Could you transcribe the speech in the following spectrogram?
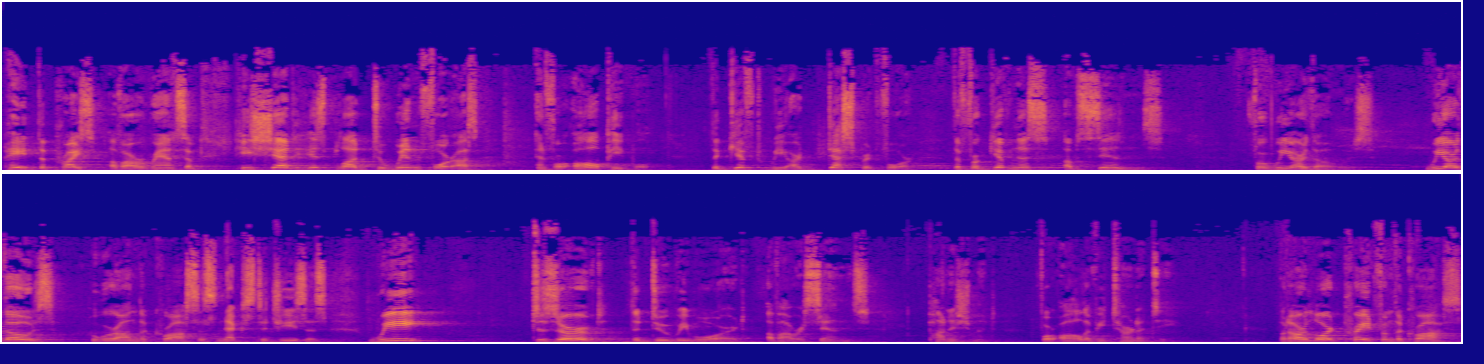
paid the price of our ransom. He shed his blood to win for us and for all people the gift we are desperate for the forgiveness of sins. For we are those we are those who were on the crosses next to Jesus. We deserved the due reward of our sins, punishment for all of eternity. But our Lord prayed from the cross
